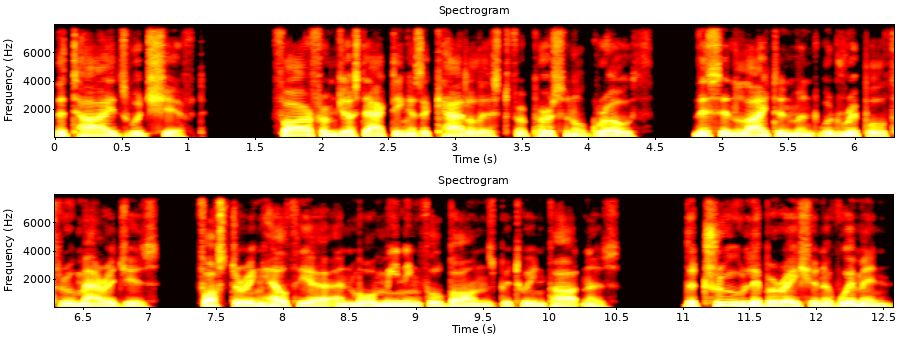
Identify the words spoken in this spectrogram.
the tides would shift. Far from just acting as a catalyst for personal growth, this enlightenment would ripple through marriages, fostering healthier and more meaningful bonds between partners. The true liberation of women,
